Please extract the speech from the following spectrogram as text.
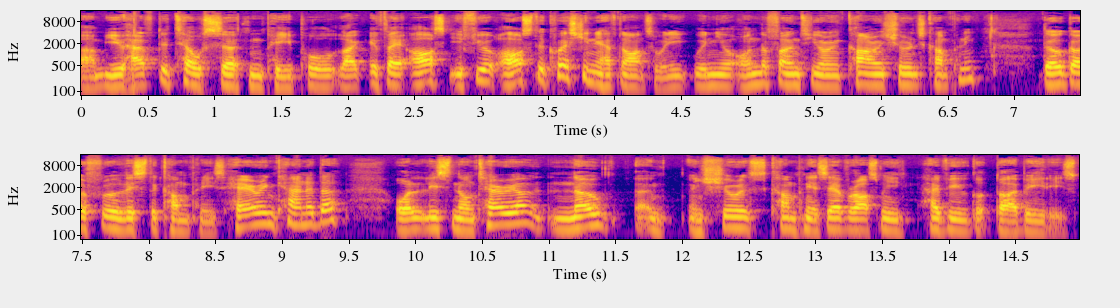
Um, you have to tell certain people, like if they ask, if you ask the question, you have to answer. When, you, when you're on the phone to your car insurance company, they'll go through a list of companies. Here in Canada, or at least in Ontario, no um, insurance company has ever asked me, Have you got diabetes?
